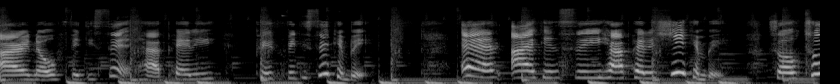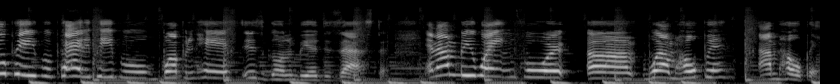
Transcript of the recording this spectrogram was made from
I know 50 Cent, how petty 50 Cent can be. And I can see how petty she can be. So two people, petty people, bumping heads is gonna be a disaster. And I'm be waiting for it. Um, well, I'm hoping. I'm hoping.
